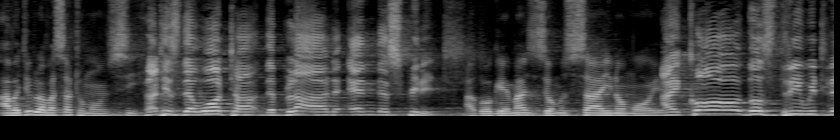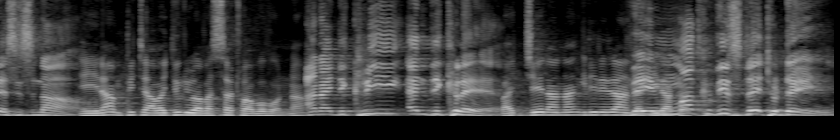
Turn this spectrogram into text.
abajulirwa basatu mu nsi That is the water, the blood, and the spirit. ago ge mazzi omusaayi n'omwoyo I call those three witnesses now. era mpita abajulirwa basatu abo bonna And I decree and declare bajja era nangirira era they mark this day today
